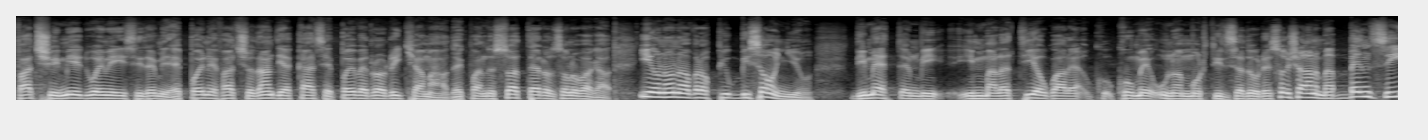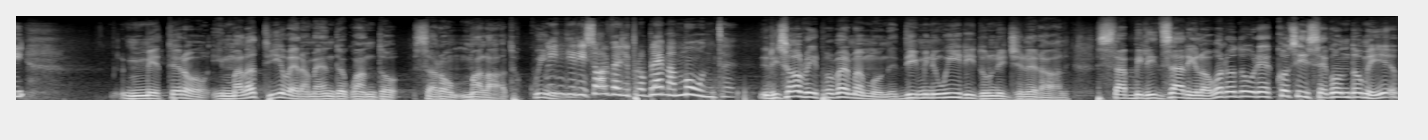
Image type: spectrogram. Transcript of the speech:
faccio i miei due mesi, tre mesi e poi ne faccio tanti a casa e poi verrò richiamato e quando sto a terra sono pagato. Io non avrò più bisogno di mettermi in malattia uguale, come un ammortizzatore sociale, ma bensì metterò in malattia veramente quando sarò malato. Quindi, Quindi risolvere il problema a monte. Risolvere il problema a monte, diminuire i turni generali, stabilizzare i lavoratori e così secondo me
